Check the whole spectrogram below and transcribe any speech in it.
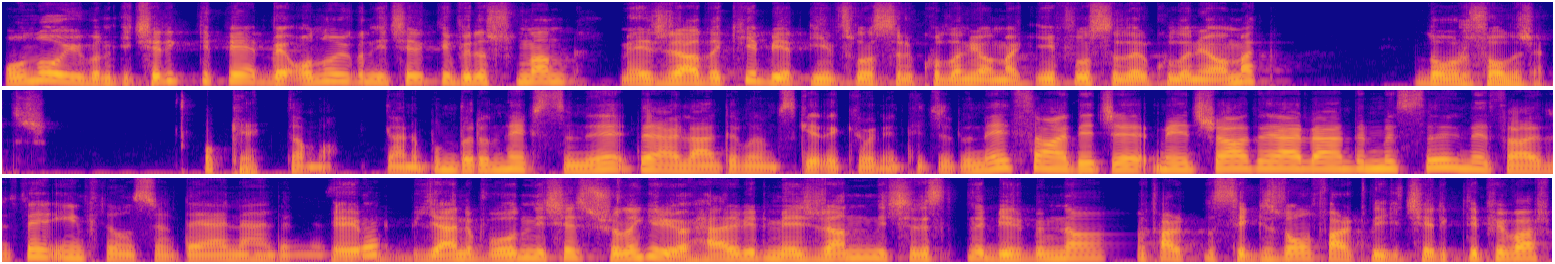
ona uygun içerik tipi ve ona uygun içerik tipini sunan mecradaki bir influencer kullanıyor olmak, influencerları kullanıyor olmak doğrusu olacaktır. Okey tamam. Yani bunların hepsini değerlendirmemiz gerekiyor neticede. Ne sadece mecra değerlendirmesi ne sadece influencer değerlendirmesi. E, yani bunun içine şuna giriyor. Her bir mecranın içerisinde birbirinden farklı 8-10 farklı içerik tipi var.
